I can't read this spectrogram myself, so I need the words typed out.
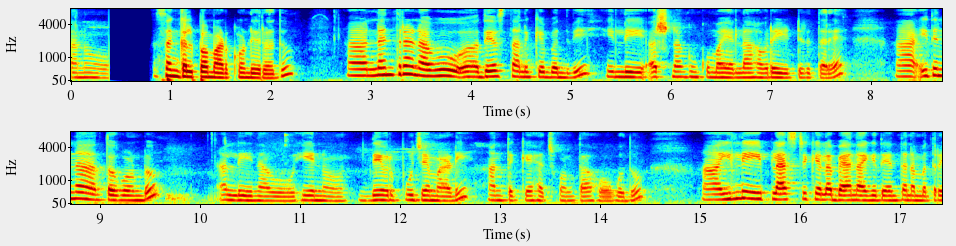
ನಾನು ಸಂಕಲ್ಪ ಮಾಡ್ಕೊಂಡಿರೋದು. ನಂತರ ನಾವು ದೇವಸ್ಥಾನಕ್ಕೆ ಬಂದ್ವಿ. ಇಲ್ಲಿ ಅರ್ಶಿನ ಕುಂಕುಮ ಎಲ್ಲ ಅವರೇ ಇಟ್ಟಿರ್ತಾರೆ. ಇದನ್ನು ತಗೊಂಡು ಅಲ್ಲಿ ನಾವು ಏನು ದೇವ್ರ ಪೂಜೆ ಮಾಡಿ ಹಂತಕ್ಕೆ ಹಚ್ಕೊತಾ ಹೋಗೋದು. ಇಲ್ಲಿ ಪ್ಲಾಸ್ಟಿಕ್ ಎಲ್ಲ ಬ್ಯಾನ್ ಆಗಿದೆ ಅಂತ ನಮ್ಮ ಹತ್ರ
